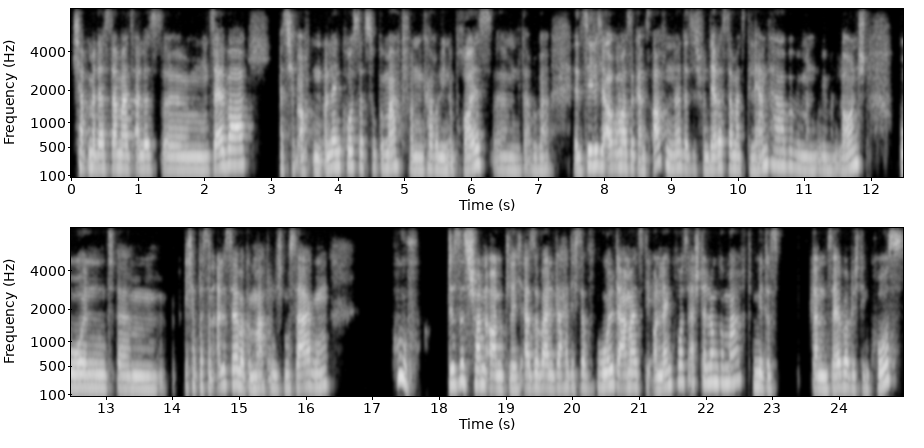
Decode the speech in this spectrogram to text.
ich habe mir das damals alles ähm, selber also ich habe auch einen Online-Kurs dazu gemacht von Caroline Preuß. Ähm, darüber erzähle ich auch immer so ganz offen, ne, dass ich von der das damals gelernt habe, wie man, wie man launcht. Und ähm, ich habe das dann alles selber gemacht und ich muss sagen, puh, das ist schon ordentlich. Also, weil da hatte ich sowohl damals die Online-Kurserstellung gemacht, mir das dann selber durch den Kurs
